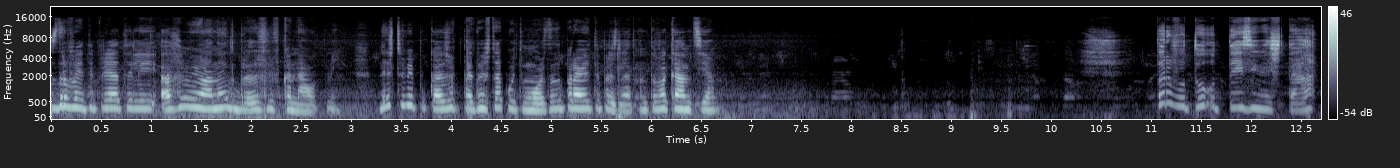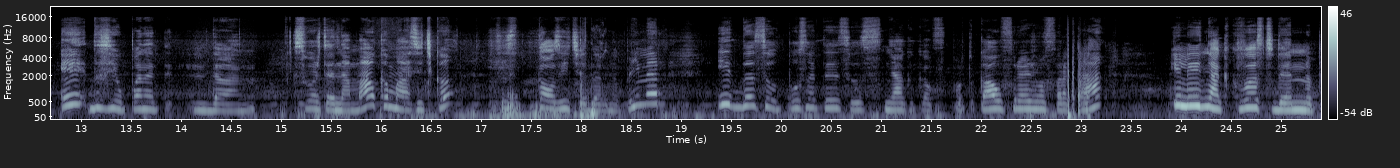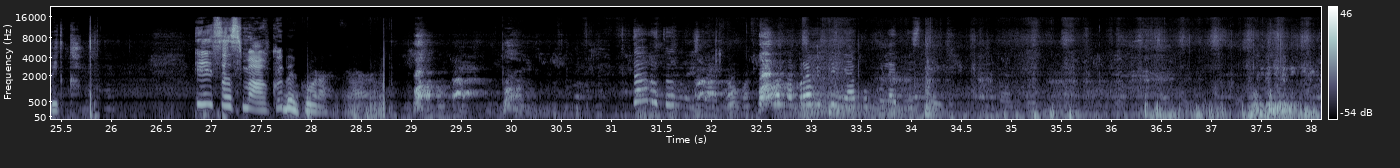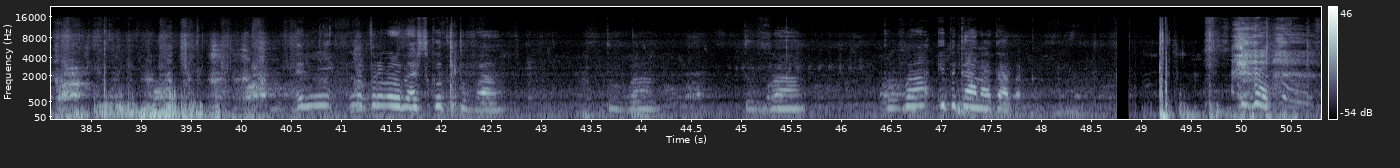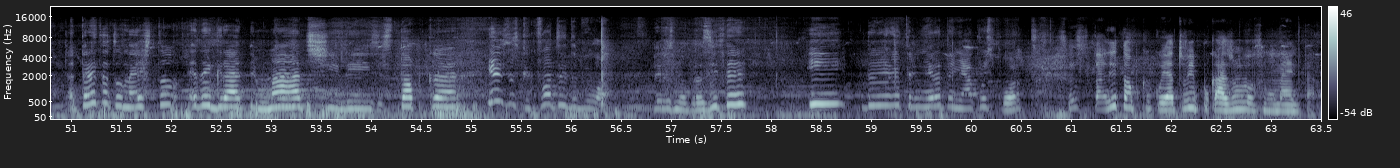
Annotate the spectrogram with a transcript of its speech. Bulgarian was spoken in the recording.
Здравейте, приятели! Аз съм Йоанна и добре дошли в каналът ми. Днес ще ви покажа 5 неща, които можете да правите през летната вакансия. Първото от тези неща е да си опънете, да сложите една малка масичка с този чедър, например, и да се отпуснете с някакъв портокалов реж в ръка или някаква студена напитка. И с малко декорация. Второто от нещата е да направите няколко летни снимки. Еми, например, нещо като това. Това, това, това и така нататък. А третото нещо е да играете матч или с топка или с каквото и да било. Да разнообразите и да тренирате някой спорт с тази топка, която ви показвам в момента.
